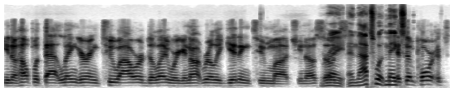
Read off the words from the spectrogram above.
you know, help with that lingering two hour delay where you're not really getting too much. You know, so right. And that's what makes it's important. It's,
